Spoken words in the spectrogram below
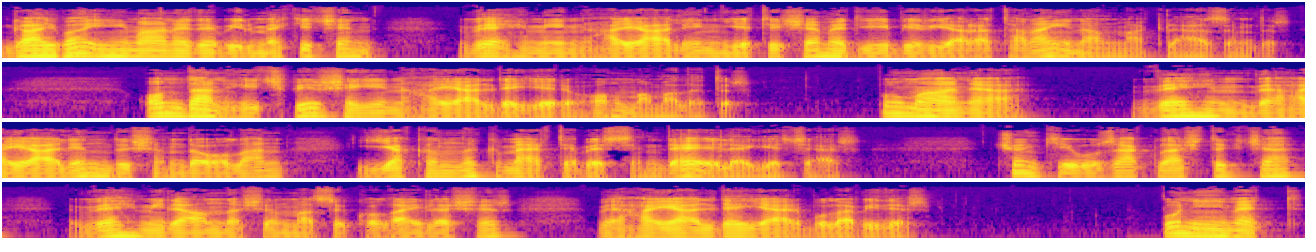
Gayba iman edebilmek için vehmin, hayalin yetişemediği bir yaratana inanmak lazımdır. Ondan hiçbir şeyin hayalde yeri olmamalıdır. Bu mana vehim ve hayalin dışında olan yakınlık mertebesinde ele geçer. Çünkü uzaklaştıkça vehm ile anlaşılması kolaylaşır ve hayalde yer bulabilir. Bu nimet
